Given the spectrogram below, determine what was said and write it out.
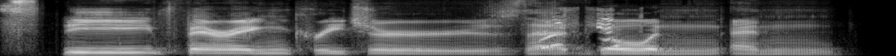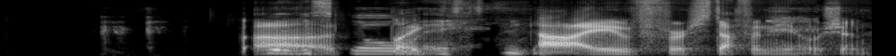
seafaring creatures that go and and uh go like dive for stuff in the ocean.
